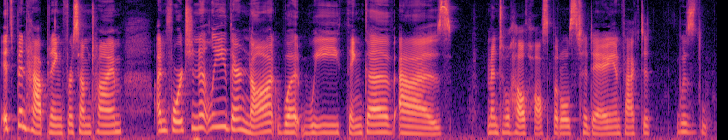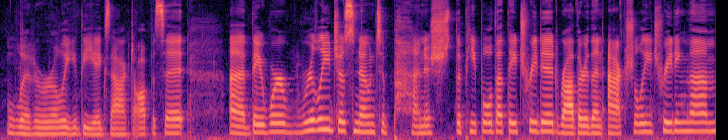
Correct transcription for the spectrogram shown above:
it's been happening for some time. Unfortunately, they're not what we think of as mental health hospitals today. In fact, it was literally the exact opposite. Uh, they were really just known to punish the people that they treated rather than actually treating them.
